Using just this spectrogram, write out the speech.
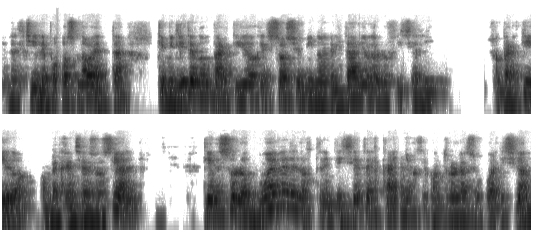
en el Chile post-90, que milita en un partido que es socio minoritario del oficialismo. Su partido, Convergencia Social, tiene solo nueve de los 37 escaños que controla su coalición,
